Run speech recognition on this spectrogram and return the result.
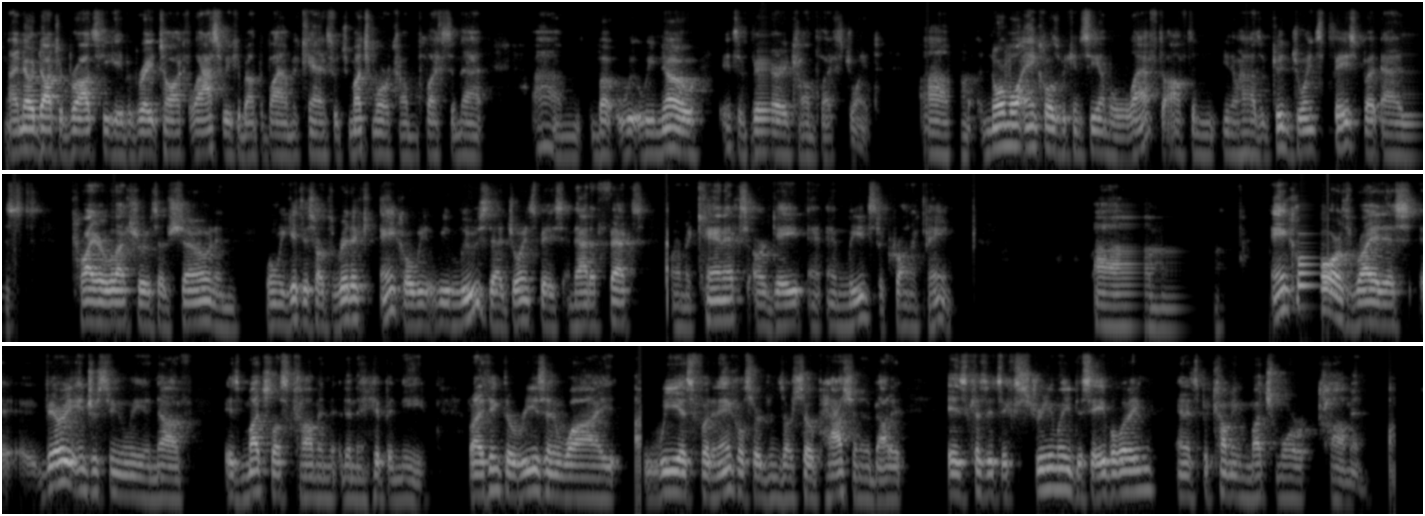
And I know Dr. Brodsky gave a great talk last week about the biomechanics, which is much more complex than that. Um, but we, we know it's a very complex joint. Um, normal ankles we can see on the left often, you know, has a good joint space, but as prior lectures have shown, and when we get this arthritic ankle, we, we lose that joint space and that affects our mechanics, our gait, and, and leads to chronic pain. Um, ankle arthritis, eh, very interestingly enough, is much less common than the hip and knee. But I think the reason why we as foot and ankle surgeons are so passionate about it is because it's extremely disabling and it's becoming much more common.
